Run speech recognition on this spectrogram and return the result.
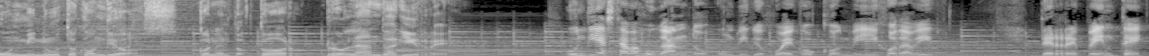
Un Minuto con Dios, con el doctor Rolando Aguirre. Un día estaba jugando un videojuego con mi hijo David. De repente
